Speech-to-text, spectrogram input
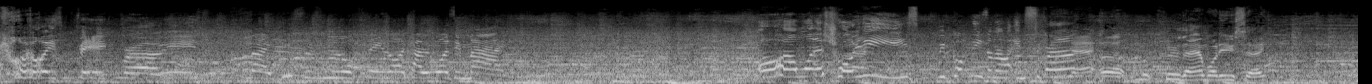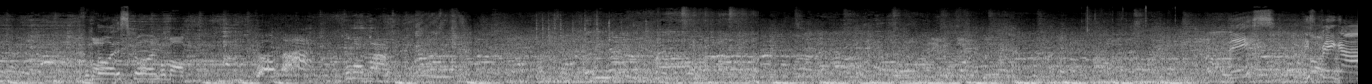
God, oh, he's big, bro. He's, mate, this is nothing like how it was in May. Oh, I want to try these. We've got these on our Instagram. Yeah, uh, look through them, what do you say? Come on. Right, it's gone. Come on. Come back. Come on. This is bigger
